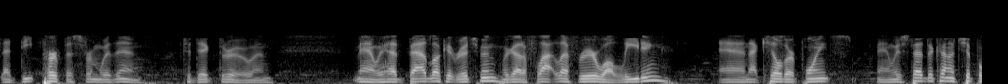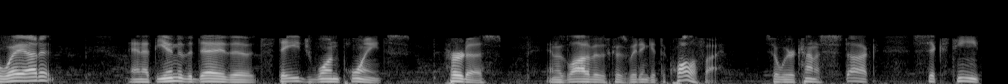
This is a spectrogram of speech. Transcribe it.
that deep purpose from within to dig through. And man, we had bad luck at Richmond. We got a flat left rear while leading, and that killed our points. And we just had to kind of chip away at it. And at the end of the day, the stage one points hurt us, and a lot of it was because we didn't get to qualify. So we were kind of stuck 16th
